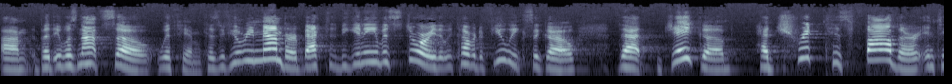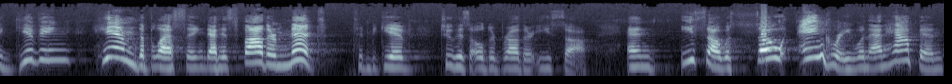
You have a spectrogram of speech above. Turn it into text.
Um, but it was not so with him. Because if you'll remember, back to the beginning of his story that we covered a few weeks ago, that Jacob had tricked his father into giving him the blessing that his father meant to give to his older brother Esau. And Esau was so angry when that happened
